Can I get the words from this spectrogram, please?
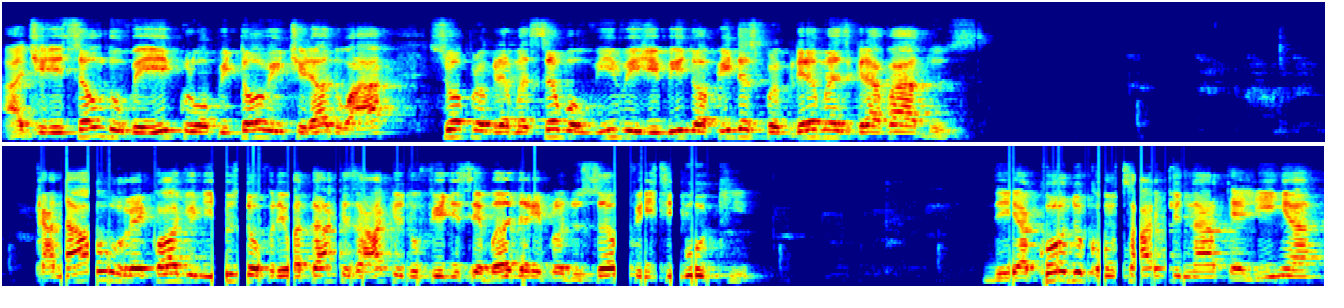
a direção do veículo optou em tirar do ar sua programação ao vivo exibindo apenas programas gravados. Canal Record News sofreu ataques hackers no fim de semana em reprodução Facebook. De acordo com o site Na Telinha,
